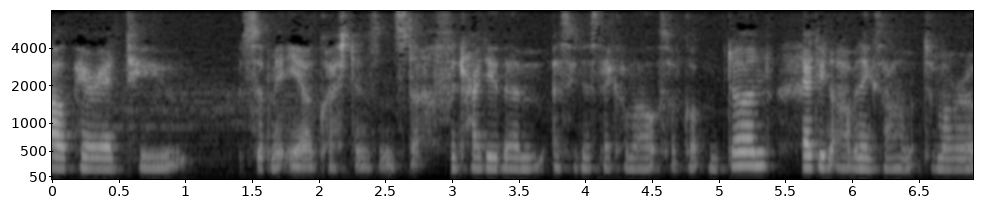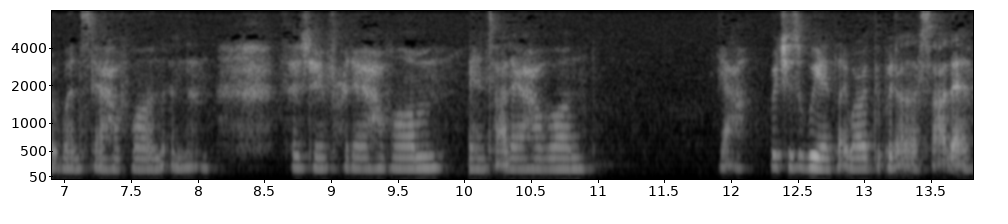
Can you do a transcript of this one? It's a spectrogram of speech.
hour period to submit your questions and stuff and try to do them as soon as they come out so I've got them done. I do not have an exam tomorrow, Wednesday I have one and then Thursday and Friday I have one and Saturday I have one. Yeah, which is weird like why would they put it on a Saturday?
